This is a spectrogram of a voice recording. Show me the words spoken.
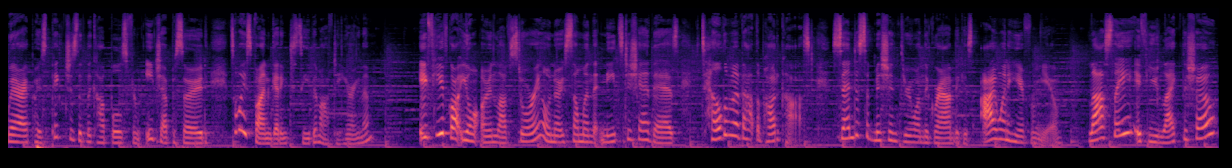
where I post pictures of the couples from each episode. It's always fun getting to see them after hearing them. If you've got your own love story or know someone that needs to share theirs, tell them about the podcast. Send a submission through on the ground because I want to hear from you. Lastly, if you like the show,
